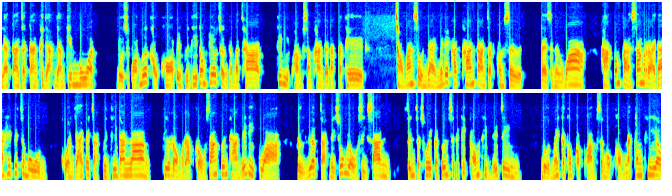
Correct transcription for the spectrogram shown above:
และการจัดการขยะอย่างเข้มงวด โดยเฉพาะเมื่อเขาค้อเป็นพื้นที่ท่องเที่ยวเชิงธรรมชาติ ที่มีความสำคัญระดับประเทศ ชาวบ้านส่วนใหญ่ไม่ได้คัดค้านการจัดคอนเสิร์ต แต่เสนอว่าหากต้องการสร้างรายได้ให้เพชรบูรณ์ ควรย้ายไปจัดพื้นที่ด้านล่าง ที่รองรับโครงสร้างพื้นฐานได้ดีกว่า หรือเลือกจัดในช่วงโลซีซั่นซึ่งจะช่วยกระตุ้นเศรษฐกิจท้องถิ่นได้จริง โดยไม่กระทบกับความสงบของนักท่องเที่ยว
